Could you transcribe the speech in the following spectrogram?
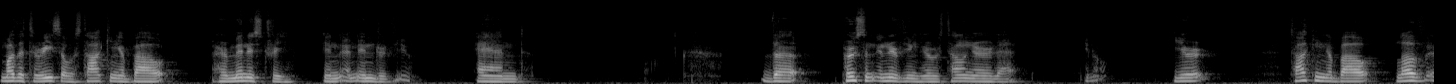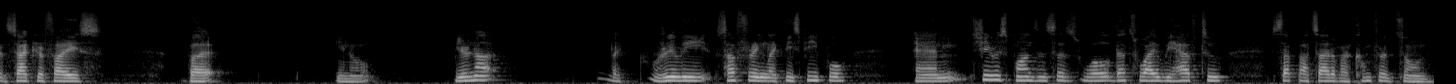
Mother Teresa was talking about her ministry in an interview. And the person interviewing her was telling her that, you know, you're talking about love and sacrifice, but, you know, you're not like really suffering like these people. And she responds and says, Well, that's why we have to step outside of our comfort zone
